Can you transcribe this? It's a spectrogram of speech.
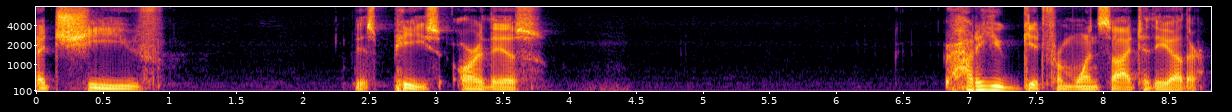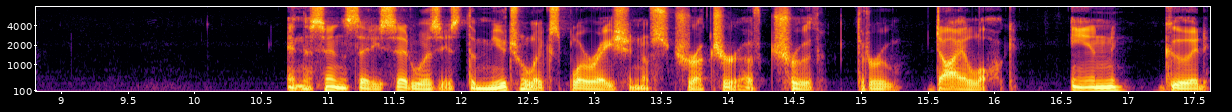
achieve this peace or this how do you get from one side to the other? And the sentence that he said was it's the mutual exploration of structure of truth through dialogue in good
